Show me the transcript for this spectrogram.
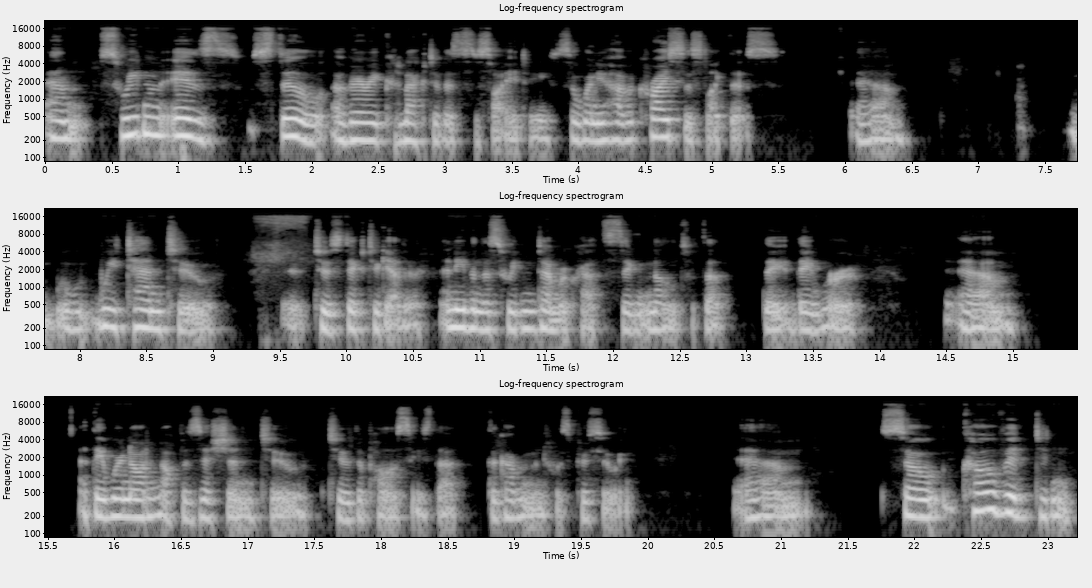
And Sweden is still a very collectivist society. So when you have a crisis like this, um, we tend to to stick together. And even the Sweden Democrats signaled that they they were um, that they were not in opposition to to the policies that the government was pursuing. Um, so COVID didn't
